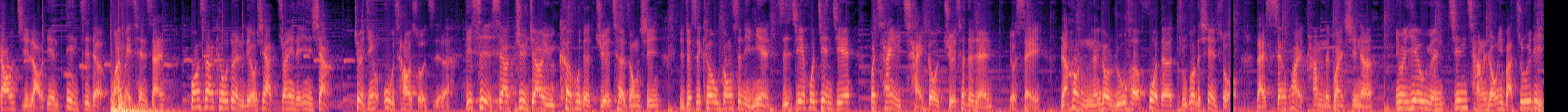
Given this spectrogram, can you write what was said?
高级老店定制的完美衬衫，光是让客户对你留下专业的印象，就已经物超所值了。第四是要聚焦于客户的决策中心，也就是客户公司里面直接或间接会参与采购决策的人有谁，然后你能够如何获得足够的线索。来深化与他们的关系呢？因为业务员经常容易把注意力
